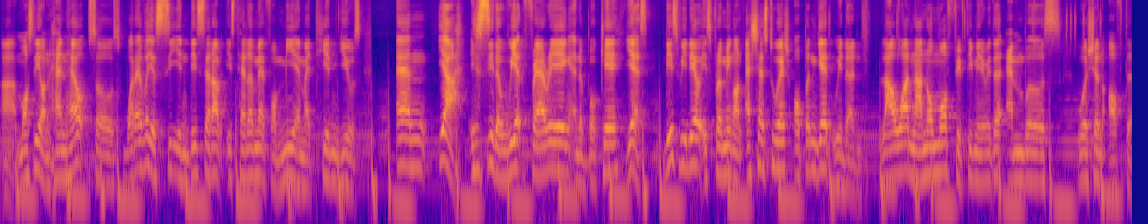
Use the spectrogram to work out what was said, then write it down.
Uh, mostly on handheld, so whatever you see in this setup is tailor-made for me and my team use. And yeah, you see the weird flaring and the bokeh? Yes, this video is filming on XH2S open gate with a Laowa Nanomorph 50mm Ambers version of the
